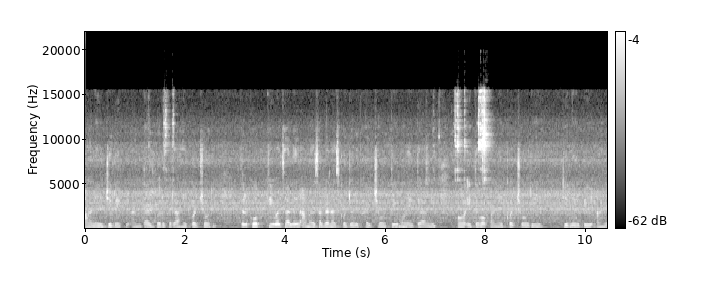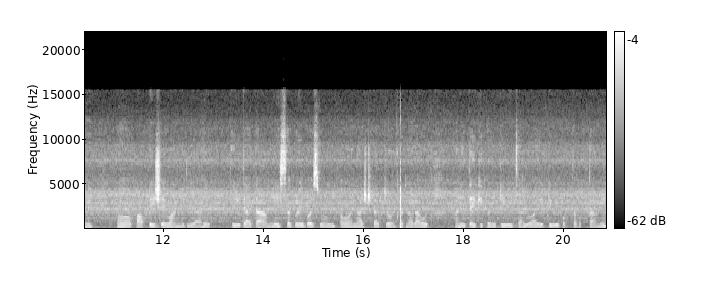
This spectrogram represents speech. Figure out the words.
आणि जिलेबी आणि त्याचबरोबर आहे कचोरी. तर खूप दिवस झाले आम्हाला सगळ्यांनाच कचोरी खायची होती. म्हणून इथे आम्ही इथे पप्पांनी कचोरी जिलेबी आणि पापडी शेव आणलेली आहे. तर इथे आता आम्ही सगळे बसून नाश्त्यात जेवण करणार आहोत. आणि इथे एकीकडे टी व्ही चालू आहे. टी व्ही बघता बघता आम्ही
